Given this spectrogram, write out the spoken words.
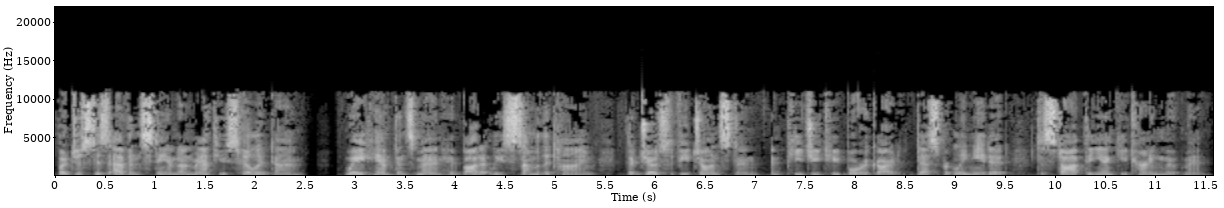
But just as Evans' stand on Matthews Hill had done, Wade Hampton's men had bought at least some of the time that Joseph E. Johnston and P.G.T. Beauregard desperately needed to stop the Yankee turning movement.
